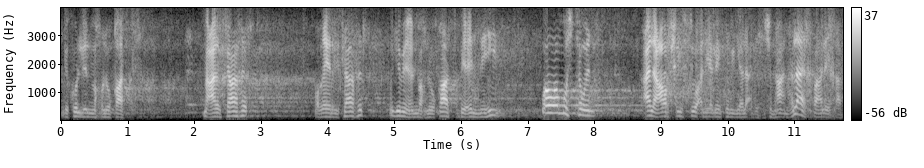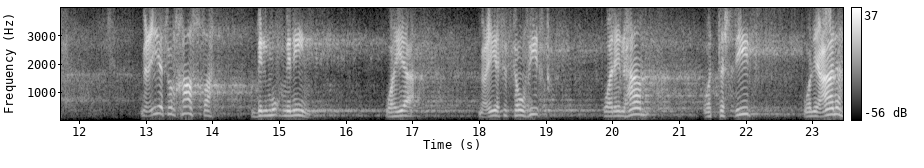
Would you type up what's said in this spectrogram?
بكل المخلوقات مع الكافر وغير الكافر وجميع المخلوقات بعلمه وهو مستو على عرشه استواء يليق بجلاله سبحانه لا يخفى عليه خافية معية خاصة بالمؤمنين وهي معية التوفيق والإلهام والتسديد والإعانة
